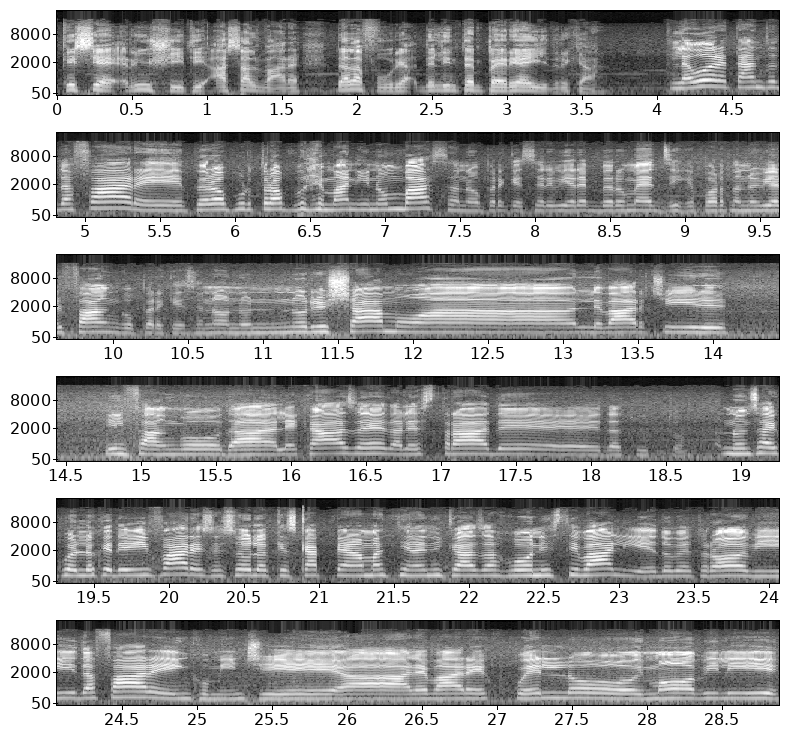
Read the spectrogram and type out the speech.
che si è riusciti a salvare dalla furia dell'intemperia idrica. Il lavoro è tanto da fare, però purtroppo le mani non bastano perché servirebbero mezzi che portano via il fango perché se no non, non riusciamo a levarci il fango dalle case, dalle strade, da tutto. Non sai quello che devi fare se solo che scappi la mattina di casa con i stivali e dove trovi da fare incominci a levare quello, i mobili.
